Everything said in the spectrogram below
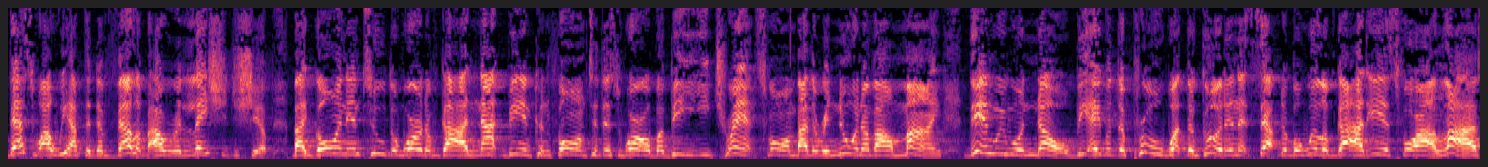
that's why we have to develop our relationship by going into the Word of God, not being conformed to this world, but be ye transformed by the renewing of our mind. Then we will know, be able to prove what the good and acceptable will of God is for our lives.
